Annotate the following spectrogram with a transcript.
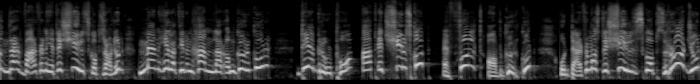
undrar varför den heter Kylskåpsradion, men hela tiden handlar om gurkor? Det beror på att ett kylskåp är fullt av gurkor och därför måste kylskåpsradion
